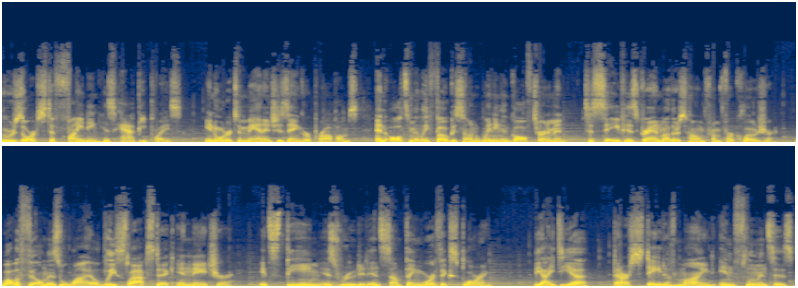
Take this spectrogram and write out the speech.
who resorts to finding his happy place in order to manage his anger problems and ultimately focus on winning a golf tournament to save his grandmother's home from foreclosure. While the film is wildly slapstick in nature, its theme is rooted in something worth exploring the idea that our state of mind influences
